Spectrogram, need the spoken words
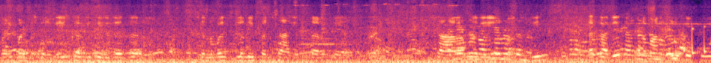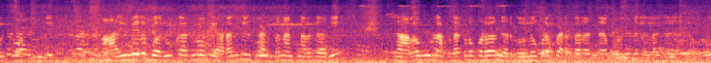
మరి మంచి హృదయం కలిగి తెలియజేస్తారు చిన్న వయసులో నీ పని సాగిస్తారంటే చాలా మంచిది నాకు అదే కాకుండా మనసులో గొప్ప ఓటు వస్తుంది. ఆయన మీద బరువు కాకుండా ఒక ఏడాది నేను పెడతాను అంటున్నారు కానీ చాలా ఊళ్ళో అక్కడక్కడ కూడా నిడదోళ్ళు కూడా పెడతారంట భోజనాలు ఇలాగా ఎవరో.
